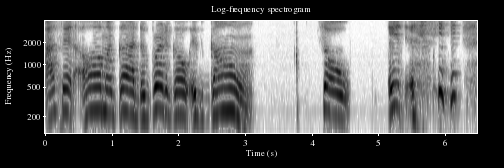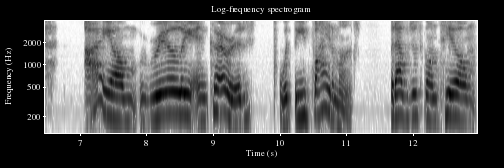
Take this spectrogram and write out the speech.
I said, "Oh my God, the vertigo is gone." So it I am really encouraged with these vitamins. But I was just going to tell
